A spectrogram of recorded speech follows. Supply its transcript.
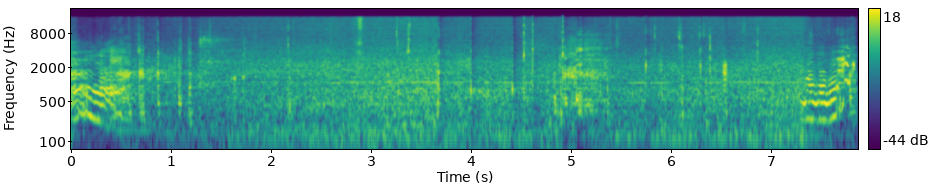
Oh, my God.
